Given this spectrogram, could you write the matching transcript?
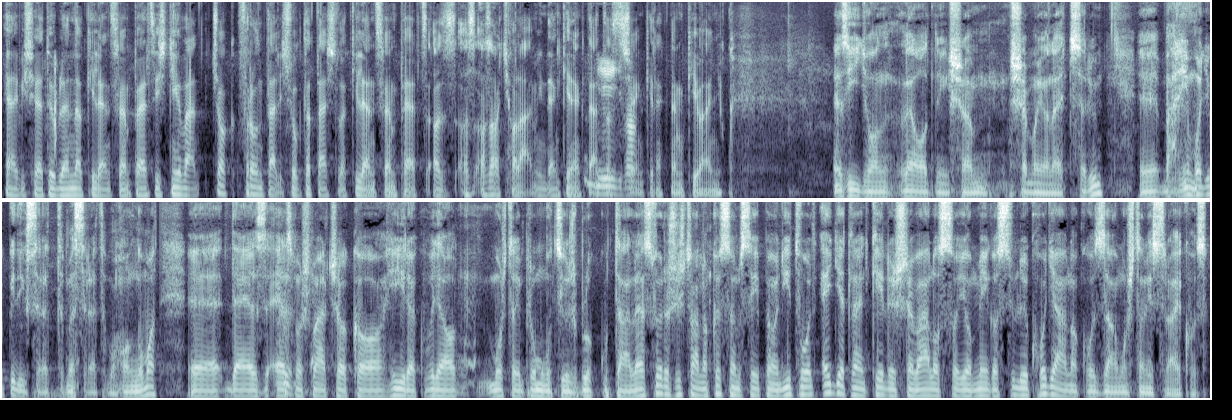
elviselhetőbb lenne a 90 perc is. Nyilván csak frontális oktatással a 90 perc az, az, az agyhalál minden mindenkinek, tehát így azt van. senkinek nem kívánjuk. Ez így van, leadni sem, sem olyan egyszerű. Bár én mondjuk mindig szerettem, mert szeretem a hangomat, de ez, ez most már csak a hírek, vagy a mostani promóciós blokk után lesz. Főrös Istvánnak köszönöm szépen, hogy itt volt. Egyetlen egy kérdésre válaszoljon még a szülők, hogy állnak hozzá a mostani sztrájkhoz?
